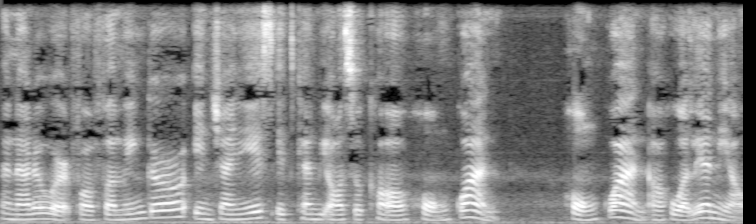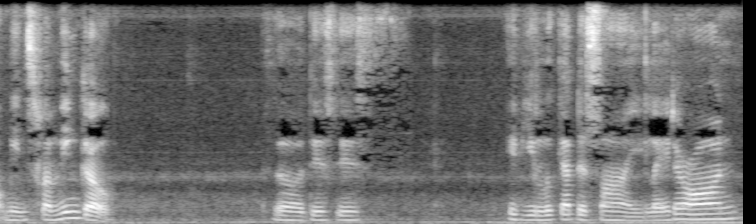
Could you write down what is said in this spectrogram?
Another word for flamingo in Chinese, it can be also called Hong Guan. Hong Guan or Huo Lie Niao means flamingo. So this is, if you look at the sign later on,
